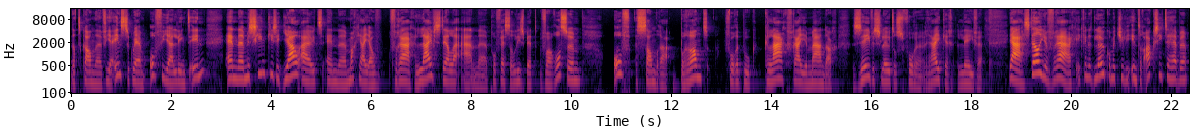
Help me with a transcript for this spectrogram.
dat kan uh, via Instagram of via LinkedIn. En misschien kies ik jou uit en mag jij jouw vraag live stellen aan professor Lisbeth van Rossum of Sandra Brandt voor het boek Klaagvrije Maandag: Zeven sleutels voor een rijker leven. Ja, stel je vraag. Ik vind het leuk om met jullie interactie te hebben.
